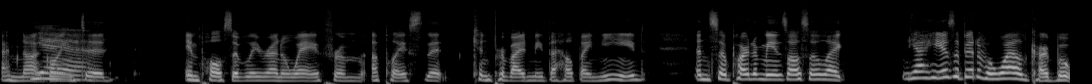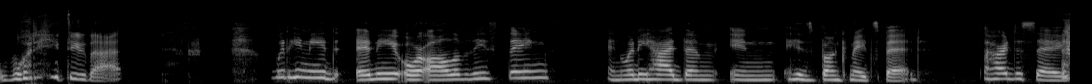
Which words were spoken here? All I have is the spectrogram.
I'm not Yeah. going to impulsively run away from a place that can provide me the help I need." And so part of me is also like, yeah, he is a bit of a wild card, but would he do that? Would he need any or all of these things? And would he hide them in his bunkmate's bed? Hard to say,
